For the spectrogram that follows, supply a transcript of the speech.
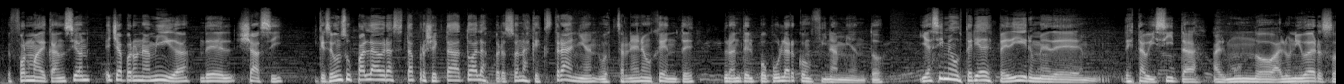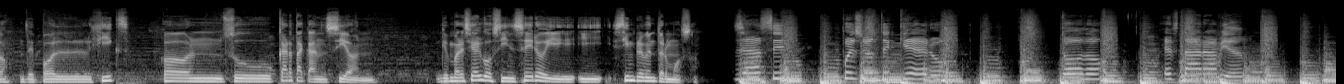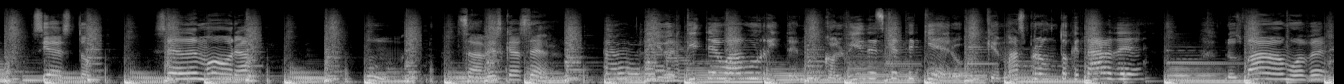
en forma de canción hecha para una amiga de él, Yassi, y que según sus palabras está proyectada a todas las personas que extrañan o extrañaron gente durante el popular confinamiento. Y así me gustaría despedirme de, de esta visita al mundo, al universo de Paul Higgs con su carta canción, que me pareció algo sincero y, simplemente hermoso. Ya pues yo te quiero. Estará bien. Si esto se demora, mm, sabes qué hacer. Divertite o aburrite, nunca olvides que te quiero, que más pronto que tarde nos vamos a ver.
